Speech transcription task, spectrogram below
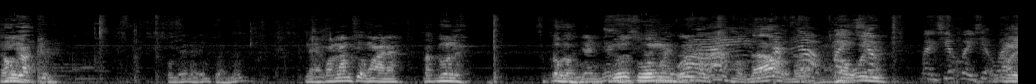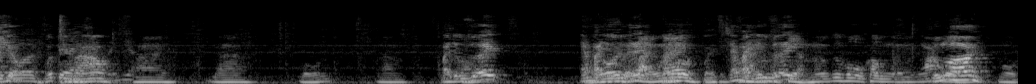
Không chưa? Còn cái này đánh chuẩn lắm. Nè còn 5 triệu ngoài này. Đặt luôn này. Sụp đổ rồi. Nhanh thế. Đưa xuống. Hậu đáo, hậu đáo. là 7 Hậu triệu? 7 triệu 7 triệu của 10 em triệu vứt tiền vào. Bảy triệu. hai ba bốn năm. 7 triệu rưỡi. Em 7 triệu Rồi, rưỡi. đấy bảy Bảy bảy triệu. Em 7 triệu rưỡi. Điểm nó cứ hô không ngoác Đúng rồi. một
